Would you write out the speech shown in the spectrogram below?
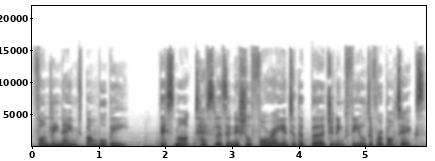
fondly named Bumblebee. This marked Tesla's initial foray into the burgeoning field of robotics,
